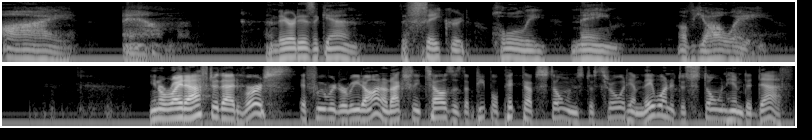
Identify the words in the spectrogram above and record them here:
I am. And there it is again, the sacred, holy name of Yahweh. You know, right after that verse, if we were to read on, it actually tells us that people picked up stones to throw at him. They wanted to stone him to death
